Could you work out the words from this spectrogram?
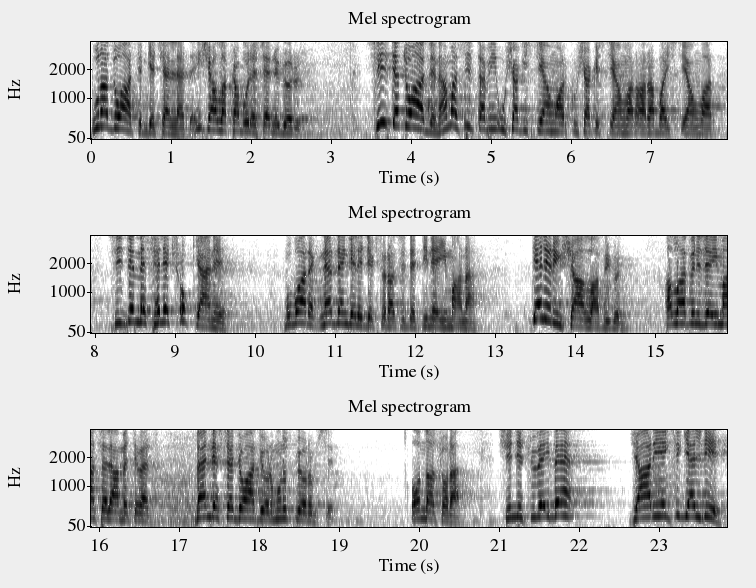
Buna dua ettim geçenlerde. İnşallah kabul eserini görür. Siz de dua edin ama siz tabii uşak isteyen var, kuşak isteyen var, araba isteyen var. Sizde mesele çok yani. Mübarek nereden gelecek sıra sizde dine imana? Gelir inşallah bir gün. Allah hepinize iman selameti versin. Ben de size dua ediyorum, unutmuyorum sizi. Ondan sonra şimdi Süveybe cariyesi geldi.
